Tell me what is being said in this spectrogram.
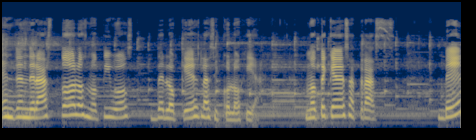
entenderás todos los motivos de lo que es la psicología. No te quedes atrás. Ven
